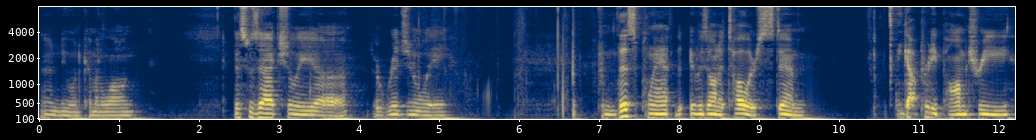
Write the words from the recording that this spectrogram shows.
A new one coming along. This was actually uh, originally from this plant. It was on a taller stem. It got pretty palm tree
